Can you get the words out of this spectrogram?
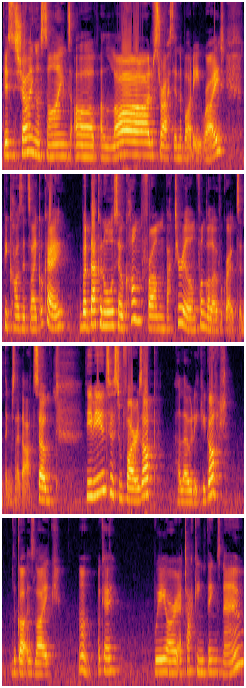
this is showing us signs of a lot of stress in the body, right? Because it's like, okay, but that can also come from bacterial and fungal overgrowths and things like that. So the immune system fires up. Hello, leaky gut. The gut is like, oh, okay, we are attacking things now.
